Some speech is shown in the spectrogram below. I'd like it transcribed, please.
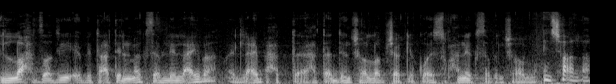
اللحظة دي بتاعه المكسب للعيبة اللعيبة هت- هتأدي إن شاء الله بشكل كويس وهنكسب إن شاء الله. إن شاء الله.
